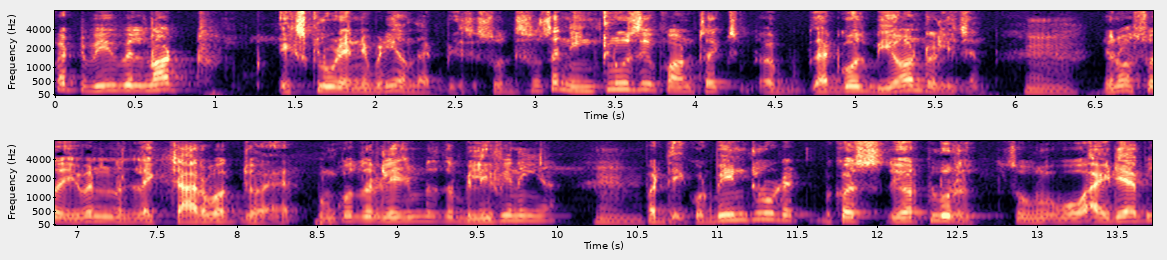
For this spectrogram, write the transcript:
but we will not exclude anybody on that basis. So this was an inclusive context uh, that goes beyond religion. You know, so even like Charvaka जो है उनको तो रिलीजन में तो बिलीफ ही नहीं है but they could be included because you are plural so वो आइडिया भी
